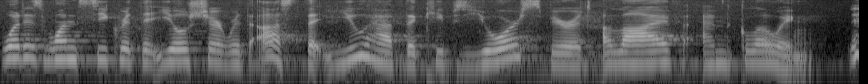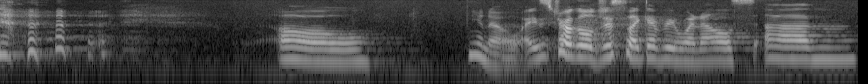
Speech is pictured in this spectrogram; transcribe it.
What is one secret that you'll share with us that you have that keeps your spirit alive and glowing? oh, you know, I struggle just like everyone else. Um,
